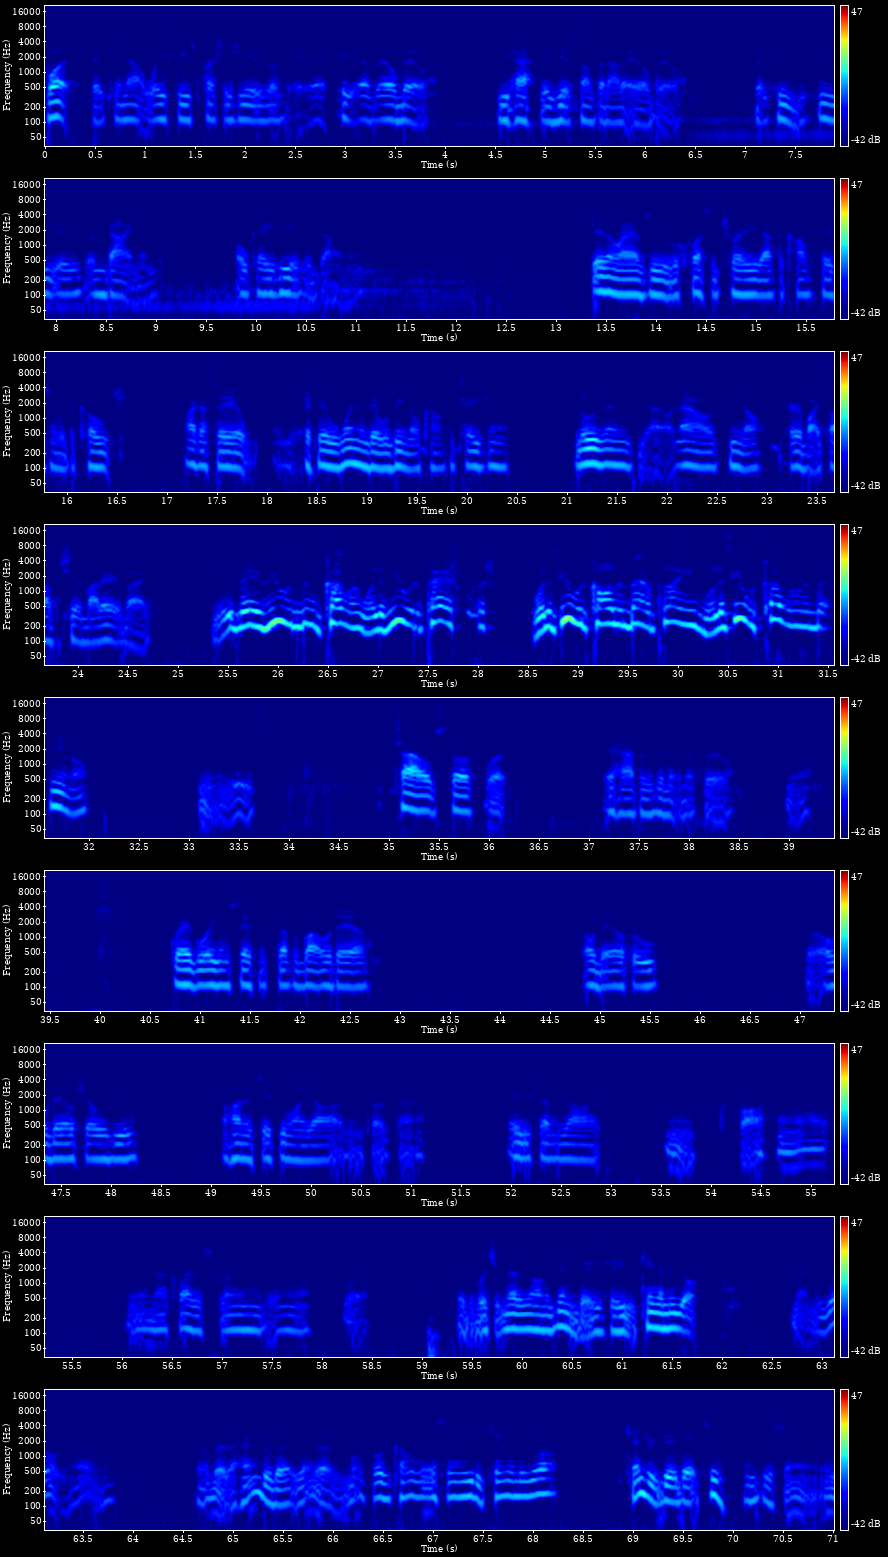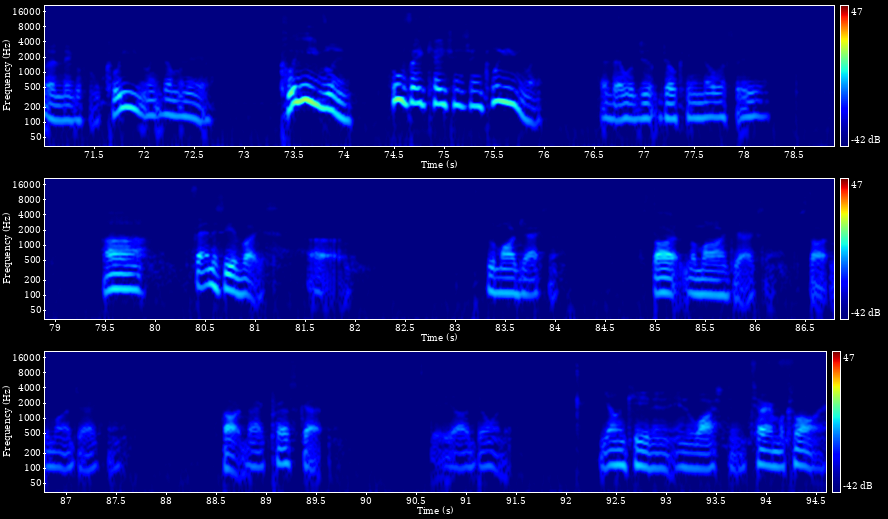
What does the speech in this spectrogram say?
But They cannot waste these precious years of eh, of L. Bell. You have to get something out of L. Bell because he he is a diamond. Okay, he is a diamond. Jalen Ramsey requested a trade after confrontation with the coach. Like I said, if they were winning, there would be no confrontation. Losing, yeah, now you know everybody talking shit about everybody. Yeah, man, if you would have been covering, well, if you would have pass rush, well, if you was calling better plays, well, if you was covering, better, you know, yeah, it's child stuff, but it happens in the NFL, you know. Gregg Williams said some stuff about Odell. Odell who? Odell showed you. 161 yards and touchdown. 87 yard mm, crossing route. You know, not quite a screen, but you know, but hit Richard Mille on again today. He said he the king of New York. Not New York, y'all. Y'all better handle that. Y'all got a motherfucker coming there saying he the king of New York. Kendrick did that too. I'm just saying. That nigga from Cleveland coming there. Cleveland. Who vacations in Cleveland? Is that what jo- Joakim Noah said? Uh, fantasy advice. Uh, Lamar Jackson. Start Lamar Jackson. Start Lamar Jackson. Start Dak Prescott. They are doing it. Young kid in, in Washington, Terry McLaurin,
